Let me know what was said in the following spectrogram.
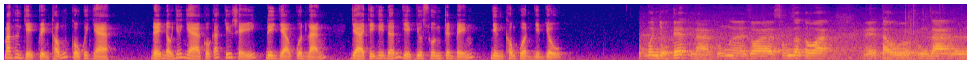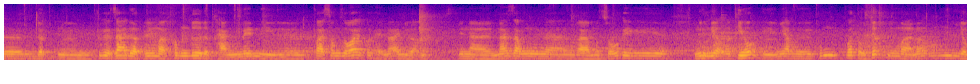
mang hương vị truyền thống của quê nhà. Để nỗi nhớ nhà của các chiến sĩ đi vào quên lãng và chỉ nghĩ đến việc du xuân trên biển nhưng không quên nhiệm vụ. Cũng có nhiều Tết là cũng ờ, do sóng gió to, Đấy, tàu không ra ờ, được, tức là ra được nhưng mà không đưa được hàng lên thì ờ, qua sóng gió có thể nó ảnh hưởng nên là lá rong và một số cái, cái nguyên liệu nó thiếu thì anh em cũng có tổ chức nhưng mà nó cũng nhiều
